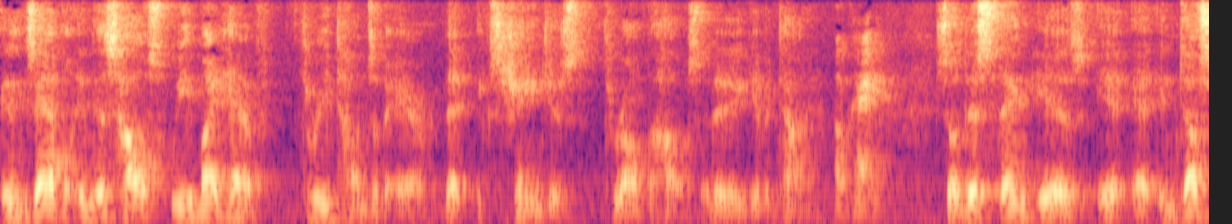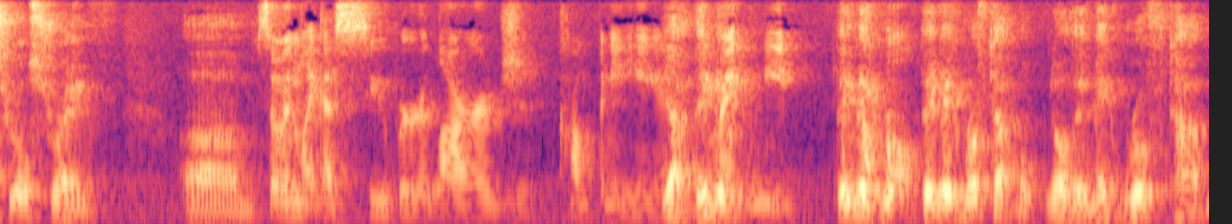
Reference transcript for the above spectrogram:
an example in this house, we might have three tons of air that exchanges throughout the house at any given time. Okay. So this thing is at industrial strength. Um, So, in like a super large company, Yeah, they make- might need. they make roo- they make rooftop. mo- No, they make rooftop.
